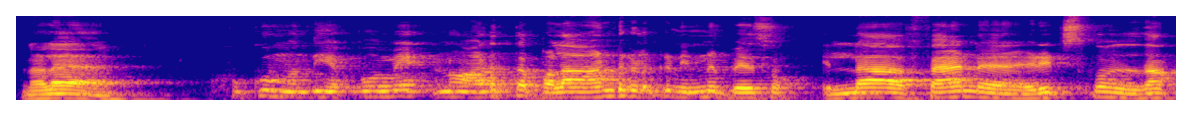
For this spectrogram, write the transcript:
அதனால் ஹுக்கும் வந்து எப்போவுமே இன்னும் அடுத்த பல ஆண்டுகளுக்கு நின்று பேசும். எல்லா ஃபேன் எடிட்ஸ்க்கும் இதுதான்.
